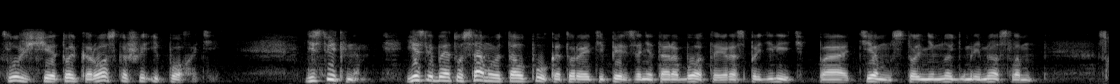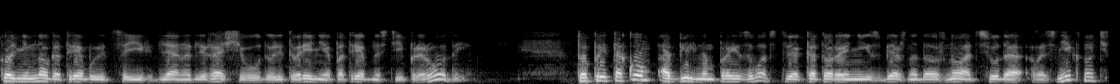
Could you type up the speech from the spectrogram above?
служащие только роскоши и похоти. Действительно, если бы эту самую толпу, которая теперь занята работой, распределить по тем столь немногим ремеслам, сколь немного требуется их для надлежащего удовлетворения потребностей природы, то при таком обильном производстве, которое неизбежно должно отсюда возникнуть,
